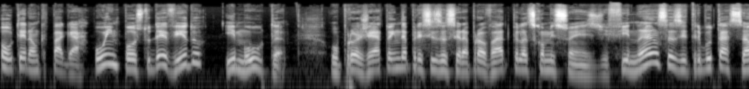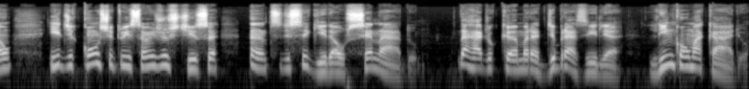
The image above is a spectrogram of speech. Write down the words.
ou terão que pagar o imposto devido e multa. O projeto ainda precisa ser aprovado pelas comissões de Finanças e Tributação e de Constituição e Justiça antes de seguir ao Senado. Da Rádio Câmara de Brasília, Lincoln Macário.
